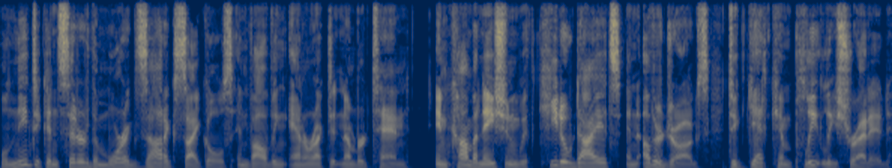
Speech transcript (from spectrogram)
will need to consider the more exotic cycles involving anorectic number 10 in combination with keto diets and other drugs to get completely shredded.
